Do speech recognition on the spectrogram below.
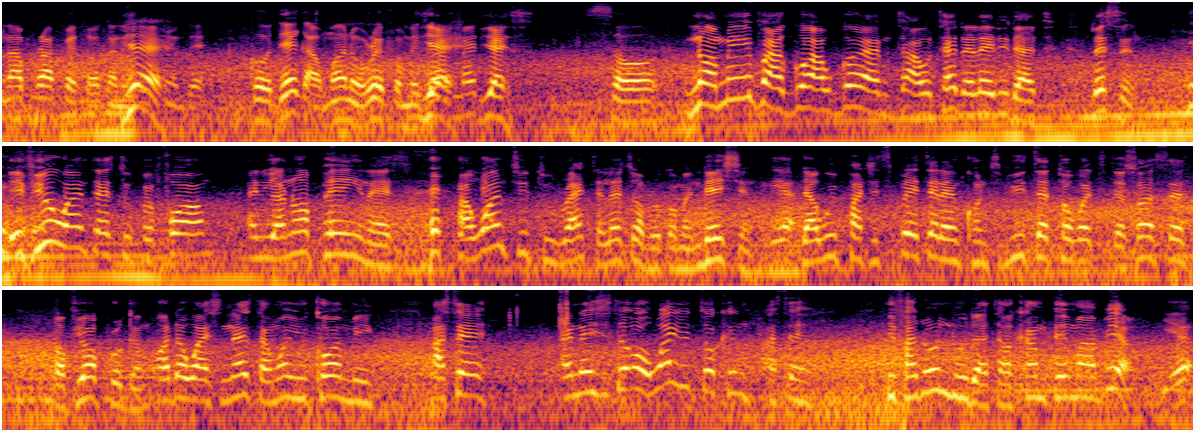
not profit organization there. Because they got money already from the yeah, government. yes. So, No, me, if I go, I'll go and I will tell the lady that, listen, if you want us to perform and you are not paying us, I want you to write a letter of recommendation that we participated and contributed towards the success of your program. Otherwise, next time when you call me, I say, and then she said, Oh, why are you talking? I said, If I don't do that, I can't pay my bill. Yeah,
